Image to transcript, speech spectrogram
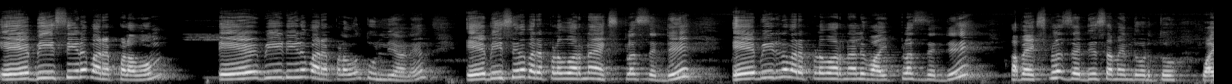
എ ബി സിയുടെ പരപ്പളവും എ ബി ഡിയുടെ പരപ്പളവും തുല്യമാണ് എ ബി സിയുടെ പരപ്പളവ് പറഞ്ഞാൽ X plus Z A B ഡിയുടെ പരപ്പളവ് പറഞ്ഞാൽ വൈ പ്ലസ് സെഡ് അപ്പോൾ എക്സ് പ്ലസ് സെഡ് സമയം എന്ത് കൊടുത്തു? വൈ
